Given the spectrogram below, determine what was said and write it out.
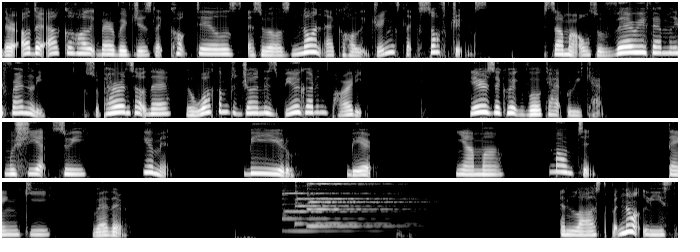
There are other alcoholic beverages like cocktails, as well as non alcoholic drinks like soft drinks. Some are also very family friendly, so parents out there, you're welcome to join this beer garden party. Here's a quick vocab recap Mushiatsui, humid. Biru, beer. Yama, mountain. Tenki, weather. And last but not least,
